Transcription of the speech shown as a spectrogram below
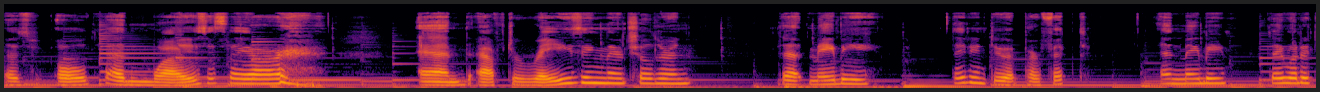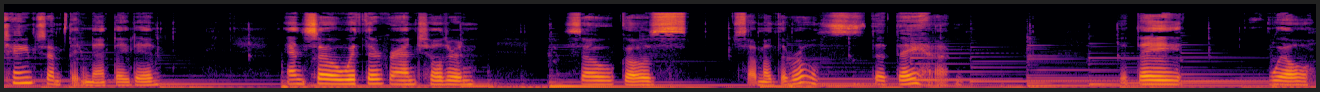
as old and wise as they are, and after raising their children, that maybe they didn't do it perfect, and maybe they would have changed something that they did. And so, with their grandchildren, so goes some of the rules that they had. That they will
